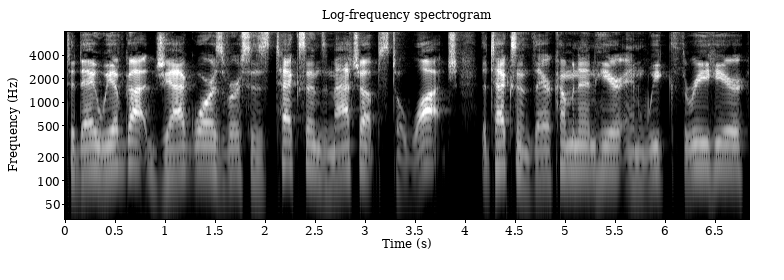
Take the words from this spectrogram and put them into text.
Today, we have got Jaguars versus Texans matchups to watch. The Texans, they're coming in here in week three here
